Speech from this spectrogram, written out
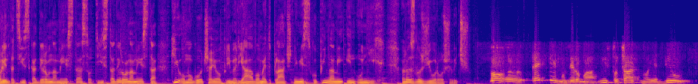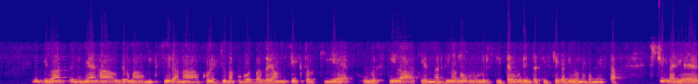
Orientacijska delovna mesta so tista delovna mesta, ki omogočajo omogočajo primerjavo med plačnimi skupinami in v njih, razloži Uroševič. No, eh, predtem, oziroma istočasno, je, bil, je bila spremenjena oziroma aneksirana kolektivna pogodba za javni sektor, ki je, uvrstila, ki je naredila novo uvrstitev orientacijskega delovnega mesta, s čimer je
